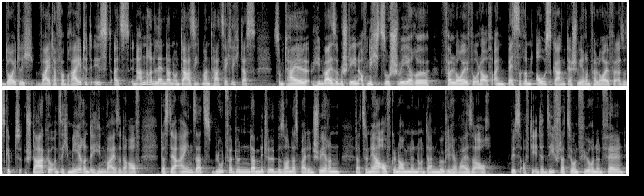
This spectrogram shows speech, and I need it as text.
deutlich weiter verbreitet ist als in anderen Ländern. Und da sieht man tatsächlich, dass zum Teil Hinweise bestehen auf nicht so schwere Verläufe oder auf einen besseren Ausgang der schweren Verläufe. Also es gibt starke und sich mehrende Hinweise darauf, dass der Einsatz blutverdünnender Mittel, besonders bei den schweren stationär aufgenommenen und dann möglicherweise auch bis auf die Intensivstation führenden Fällen,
